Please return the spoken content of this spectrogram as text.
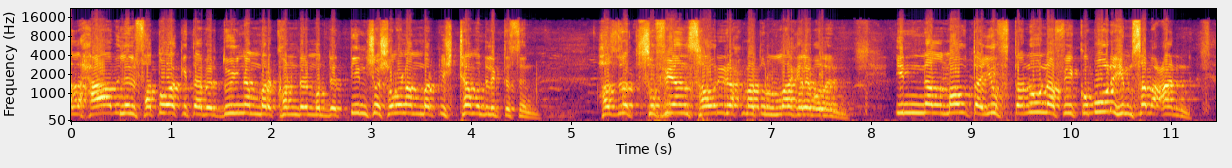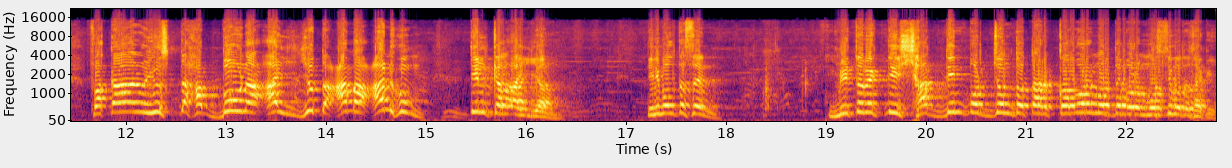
আল হাবিল ফতোয়া কিতাবের দুই নম্বর খণ্ডের মধ্যে তিনশো ষোলো নম্বর পৃষ্ঠার মধ্যে লিখতেছেন। হজরত সুফিয়ান সাউরি রহমাতুল্লাহ আলাই বলেন ইন্নাল মাউতা ইউফতানুনা ফি কুবুরহিম সাবআন ফাকানু ইউস্তাহাব্বুনা আই ইউতআমা আনহুম তিলকাল আইয়াম তিনি বলতেছেন, মৃত ব্যক্তি সাত দিন পর্যন্ত তার কবরের মধ্যে বড় মুসিবতে থাকে।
